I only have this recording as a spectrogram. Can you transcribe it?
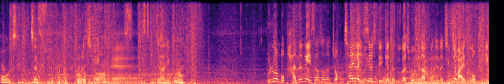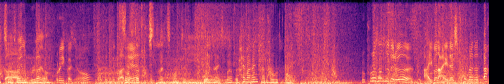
어 진짜 수준 높았던 거거든요. 이거 그렇죠. 예. 문제가 아니고 물론 뭐 반응에 있어서는 조금 차이가 있을 수도 있겠죠. 누가 좋은지 나쁜지는 직접 알 수가 없으니까. 저희는 몰라요. 그러니까요. 어쨌든 두 간에 선수가 좋지는 않지만 완전히 얘는 알지만 할만하니까 하는 거거든요. 그리고 프로 선수들은 아 이건 아니다 싶으면은 딱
